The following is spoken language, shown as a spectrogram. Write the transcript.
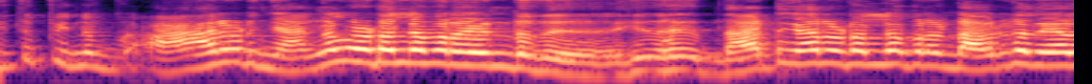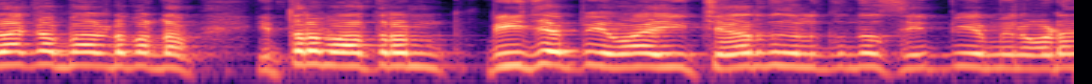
ഇത് പിന്നെ ആരോട് ഞങ്ങളോടല്ല പറയേണ്ടത്? ഇത് നാട്ടുകാരോടല്ല പറയേണ്ടത്? അവരുടെ നേതാക്കന്മാരോട് പറയണം. ഇത്രമാത്രം ബി ജെ പിയുമായി ചേർന്ന് നിൽക്കുന്ന സി പി എമ്മിനോട്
